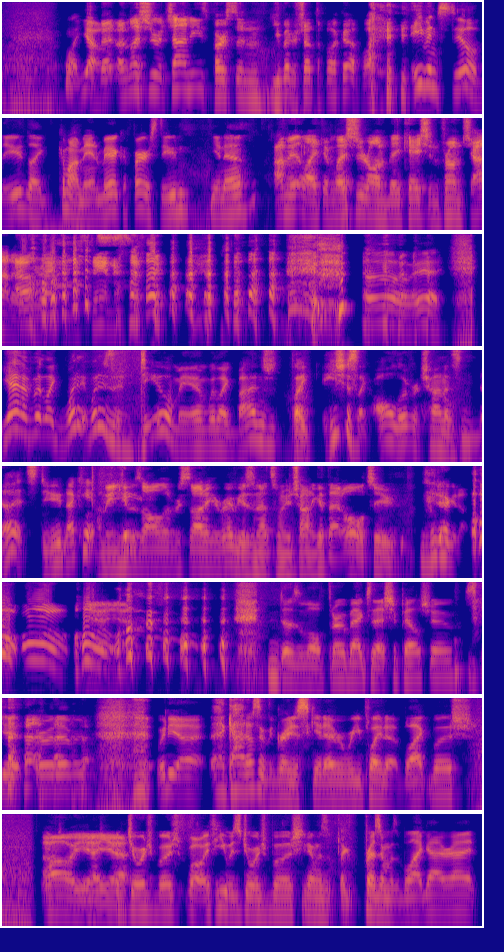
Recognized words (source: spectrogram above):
Like, yeah, But unless you're a Chinese person, you better shut the fuck up. Like, even still, dude. Like, come on, man, America first, dude. You know. I mean, like, unless you're on vacation from China, and you're actually oh, standing oh man, yeah, but like, what what is the deal, man? With like Biden's like, he's just like all over China's nuts, dude. And I can't. I mean, he was all over Saudi Arabia's nuts when he was trying to get that oil too. You're talking, oh, oh, oh. Does a little throwback to that Chappelle show skit or whatever. when he, uh, God, that was like the greatest skit ever. Where you played a Black Bush. Oh yeah, yeah. George Bush. Well, if he was George Bush, you know, was like president was a black guy, right?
